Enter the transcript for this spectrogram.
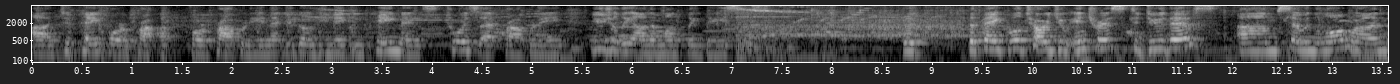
uh, to pay for a uh, for a property, and that you're going to be making payments towards that property, usually on a monthly basis. The the bank will charge you interest to do this. Um, so in the long run,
